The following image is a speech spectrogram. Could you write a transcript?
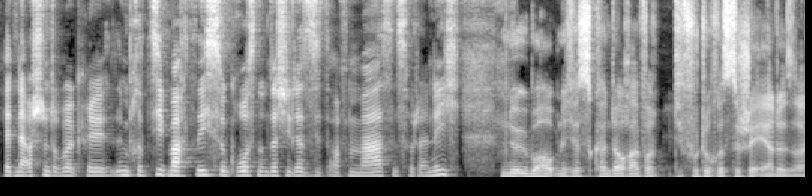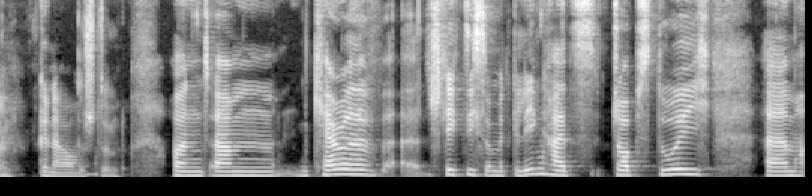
wir hatten ja auch schon drüber geredet. Im Prinzip macht es nicht so einen großen Unterschied, dass es jetzt auf dem Mars ist oder nicht. Nö, überhaupt nicht. Es könnte auch einfach die futuristische Erde sein. Genau. Das stimmt. Und ähm, Carol äh, schlägt sich so mit Gelegenheitsjobs durch. Ähm,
